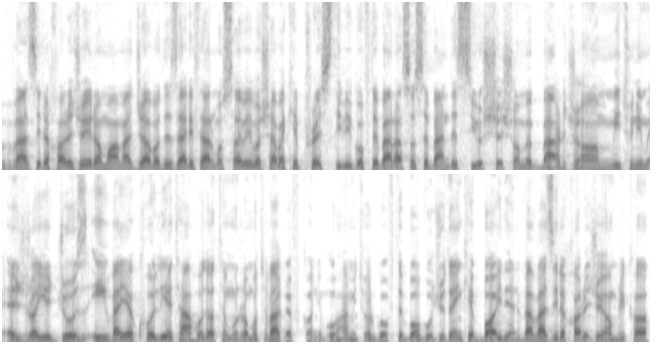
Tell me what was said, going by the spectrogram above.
وزیر خارجه ایران محمد جواد ظریف در مصاحبه با شبکه پرس تیوی گفته بر اساس بند 36 برجام می‌تونیم اجرای جزئی و یا کلی تعهداتمون رو متوقف کنیم. او همینطور گفته با وجود اینکه بایدن و وزیر خارجه آمریکا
